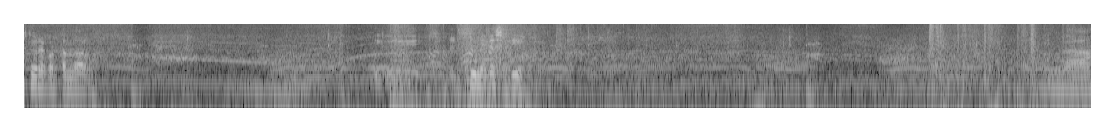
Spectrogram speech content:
Estoy recortando algo. El túnel ese, tío. Venga.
